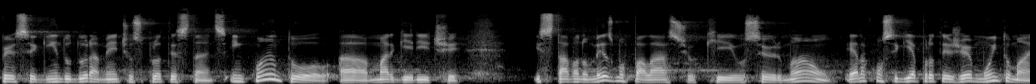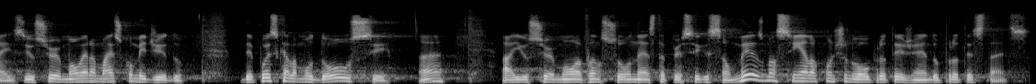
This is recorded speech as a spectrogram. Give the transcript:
perseguindo duramente os protestantes. Enquanto a Marguerite estava no mesmo palácio que o seu irmão, ela conseguia proteger muito mais e o seu irmão era mais comedido. Depois que ela mudou-se, né, aí o seu irmão avançou nesta perseguição. Mesmo assim, ela continuou protegendo protestantes.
